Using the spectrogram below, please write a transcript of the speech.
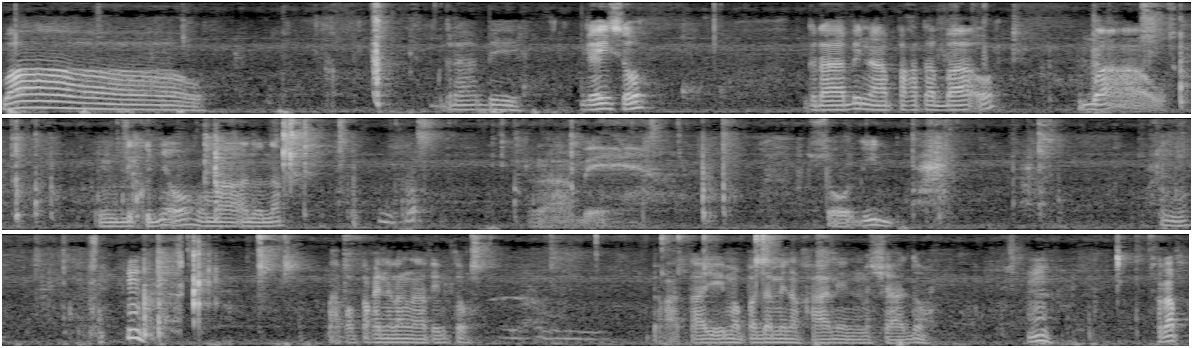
Wow! Grabe. Guys oh. Grabe, napakataba oh. Wow! Yung likod niya oh, umaano na. Grabe. Solid. Ano? Hmm. Papapakin na lang natin to. Baka tayo ay mapadami ng kanin masyado. Hmm. Sarap.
